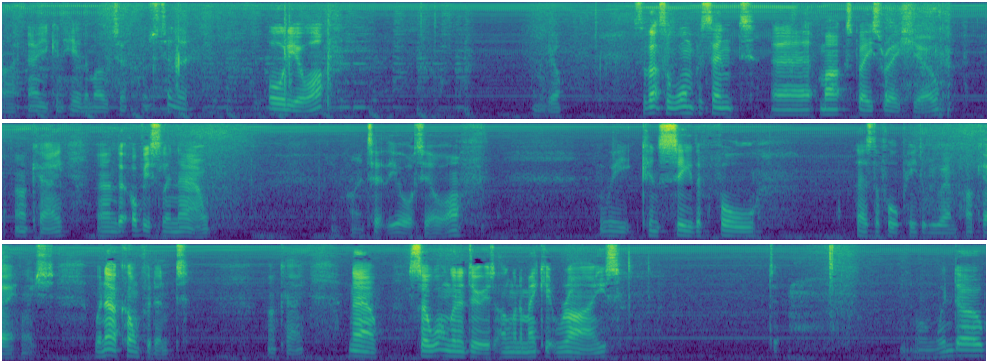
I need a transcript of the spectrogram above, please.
right, now you can hear the motor. I'll just turn the audio off. So that's a 1% uh, mark space ratio. Okay, and obviously now, if I take the audio off, we can see the full, there's the full PWM, okay, which we're now confident. Okay. Now, so what I'm going to do is I'm going to make it rise. To window.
